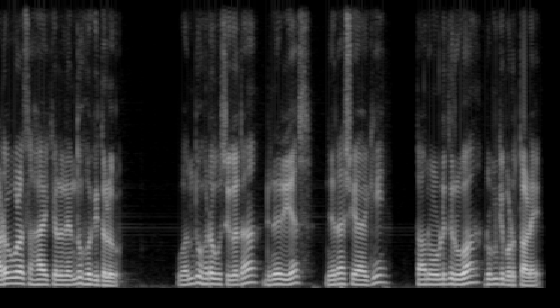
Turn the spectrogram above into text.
ಹಡಗುಗಳ ಸಹಾಯ ಕೇಳಲೆಂದು ಹೋಗಿದ್ದಳು. ಒಂದು ಹಡಗು ಸಿಗದ ಡಿನೇರಿಯಸ್ ನಿರಾಶೆಯಾಗಿ ತಾನು ಉಳಿದಿರುವ ರೂಮ್ಗೆ ಬರುತ್ತಾಳೆ.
